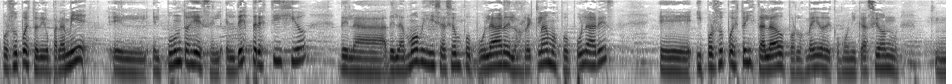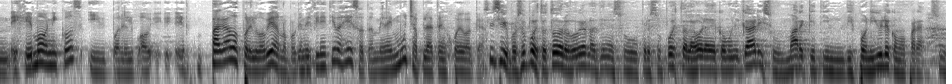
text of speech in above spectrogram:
por supuesto, digo, para mí el, el punto es ese, el, el desprestigio de la, de la movilización popular, de los reclamos populares, eh, y por supuesto instalado por los medios de comunicación mm, hegemónicos y por el eh, pagados por el gobierno, porque en definitiva es eso también, hay mucha plata en juego acá. Sí, sí, por supuesto, todos los gobiernos tienen su presupuesto a la hora de comunicar y su marketing disponible como para su,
